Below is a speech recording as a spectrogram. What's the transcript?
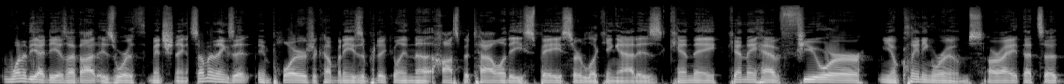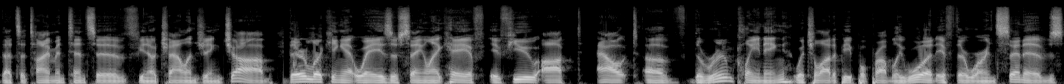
one of the ideas I thought is worth mentioning. Some of the things that employers or companies, particularly in the hospitality space, are looking at is can they can they have fewer you know cleaning rooms? All right, that's a that's a time intensive you know challenging job. They're looking at ways of saying like, hey, if if you opt out of the room cleaning, which a lot of people probably would if there were incentives,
